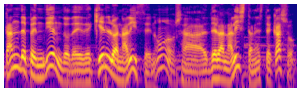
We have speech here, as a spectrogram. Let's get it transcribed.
tan dependiendo de, de quién lo analice, ¿no? O sea, del analista en este caso.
